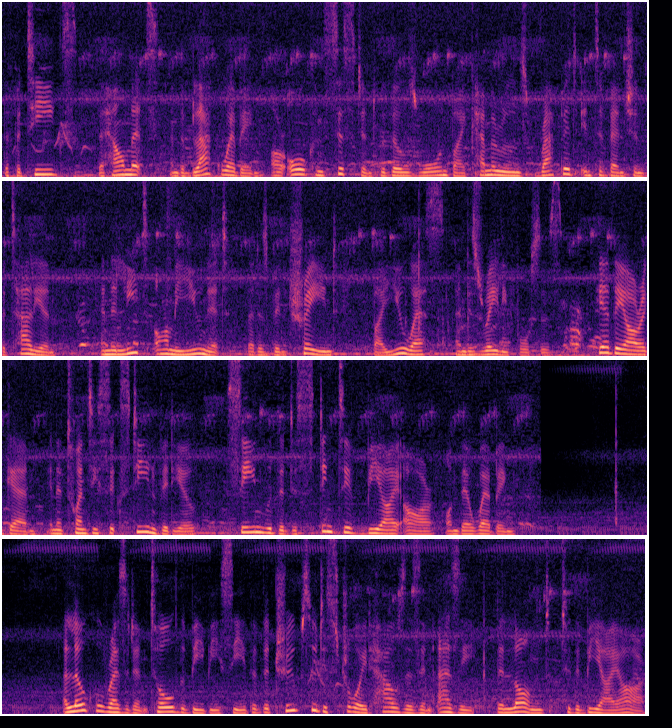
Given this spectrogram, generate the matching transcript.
The fatigues, the helmets, and the black webbing are all consistent with those worn by Cameroon's Rapid Intervention Battalion, an elite army unit that has been trained by US and Israeli forces. Here they are again in a 2016 video, seen with the distinctive BIR on their webbing. A local resident told the BBC that the troops who destroyed houses in Azi belonged to the BIR.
